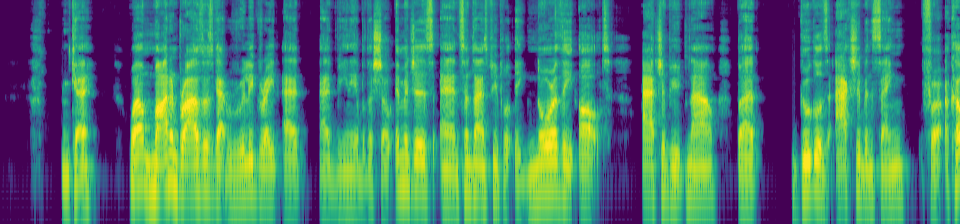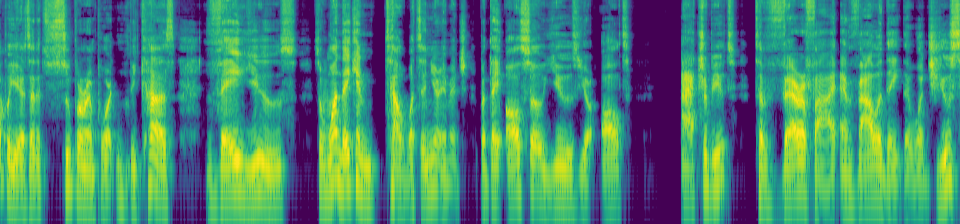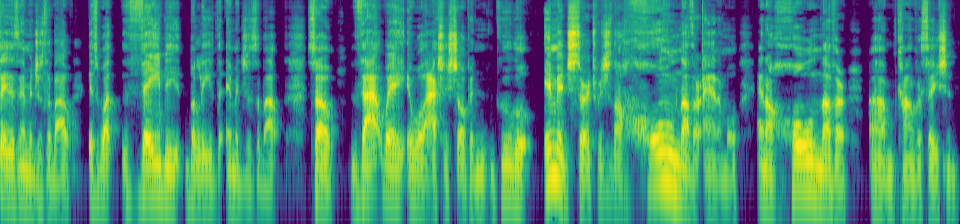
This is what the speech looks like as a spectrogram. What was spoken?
Okay. Well, modern browsers got really great at, at being able to show images, and sometimes people ignore the alt attribute now, but Google has actually been saying for a couple years that it's super important because they use so one, they can tell what's in your image, but they also use your alt attribute to verify and validate that what you say this image is about is what they be, believe the image is about. So that way it will actually show up in Google image search, which is a whole nother animal and a whole nother um, conversation.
